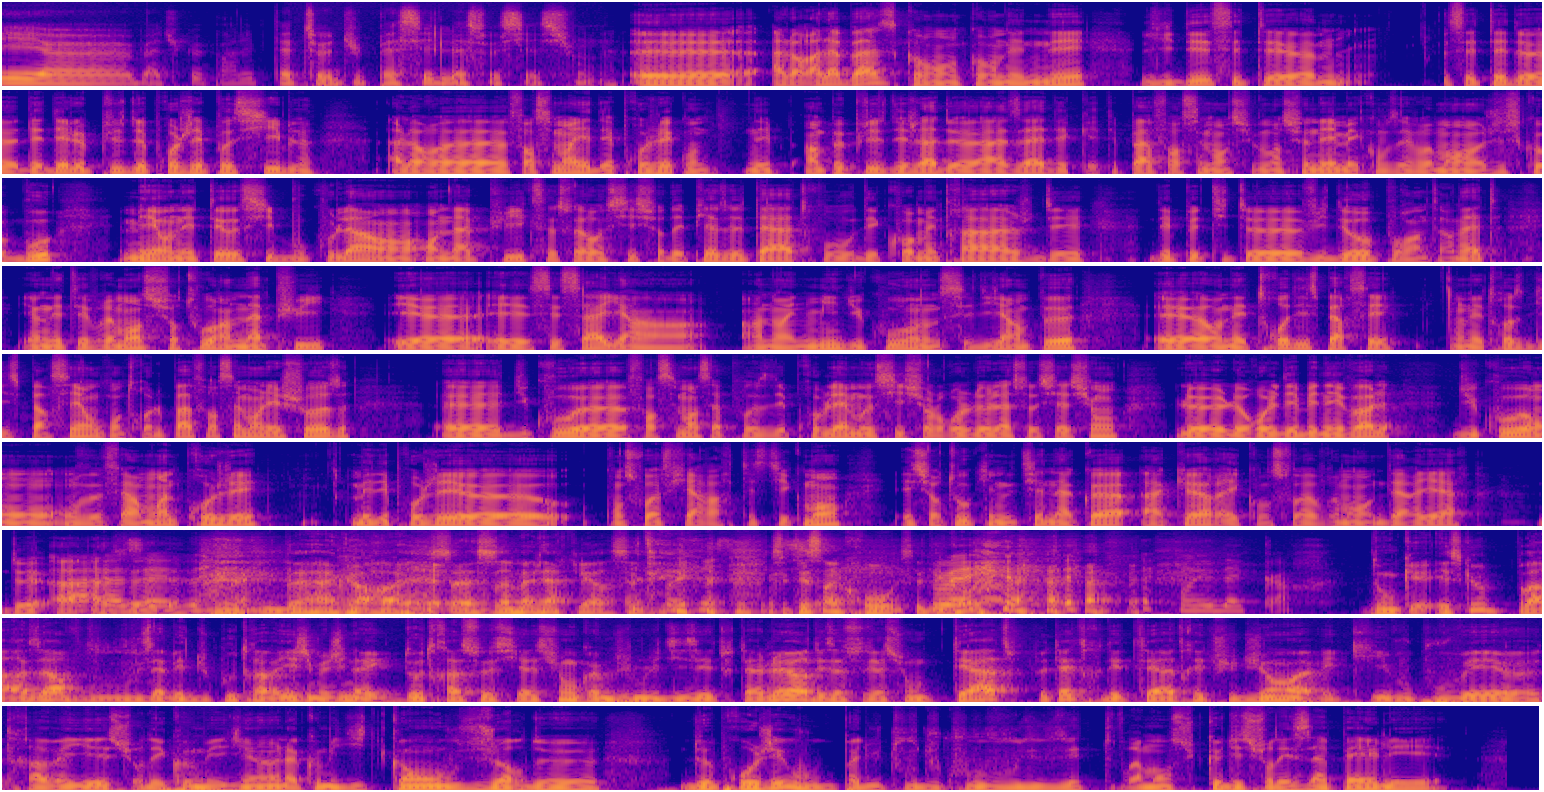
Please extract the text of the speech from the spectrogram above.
Et euh, bah, tu peux parler peut-être du passé de l'association. Euh, alors à la base, quand, quand on est né, l'idée c'était euh, c'était de- d'aider le plus de projets possible. Alors euh, forcément, il y a des projets qu'on est un peu plus déjà de A à Z et qui n'étaient pas forcément subventionnés, mais qu'on faisait vraiment euh, jusqu'au bout. Mais on était aussi beaucoup là en, appui, que ce soit aussi sur des pièces de théâtre ou des courts métrages, des, des petites euh, vidéos pour Internet. Et on était vraiment surtout un appui. Et, c'est ça, il y a un, an et demi, du coup, on s'est dit un peu, on est trop dispersé. On est trop dispersé, on contrôle pas forcément les choses. Euh, du coup, euh, forcément, ça pose des problèmes aussi sur le rôle de l'association, le, le rôle des bénévoles. Du coup, on, on veut faire moins de projets, mais des projets euh, qu'on soit fiers artistiquement et surtout qui nous tiennent à à cœur et qu'on soit vraiment derrière de A à Z. D'accord, ouais, ça, ça m'a l'air clair. C'était c'était synchro. C'était Ouais. correct. on est d'accord. Donc, est-ce que par hasard, vous, vous avez du coup travaillé, j'imagine, avec d'autres associations, comme je me le disais tout à l'heure, des associations de théâtre, peut-être des théâtres étudiants avec qui vous pouvez euh, travailler sur des comédiens, la comédie de Caen ou ce genre de, de projet, ou pas du tout Du coup, vous, vous êtes vraiment su- que des- sur des appels et.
